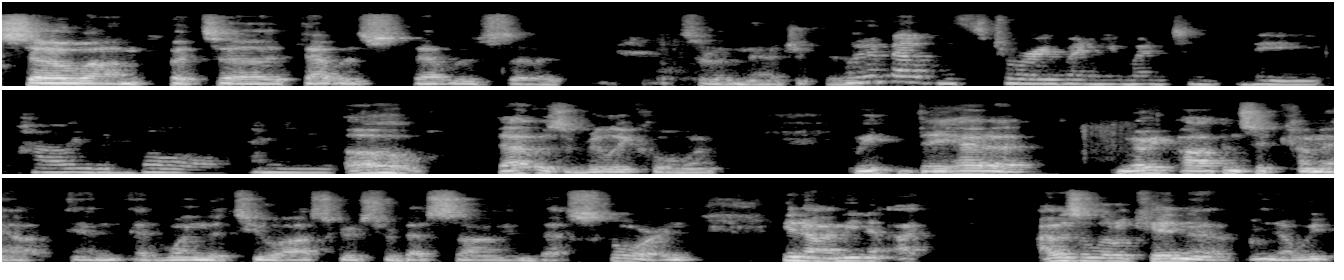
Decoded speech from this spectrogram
So, um, but uh, that was that was uh, sort of magic there. What about the story when you went to the Hollywood Bowl and you? Oh, that was a really cool one. We they had a Mary Poppins had come out and had won the two Oscars for Best Song and Best Score, and you know, I mean, I I was a little kid, and uh, you know, we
